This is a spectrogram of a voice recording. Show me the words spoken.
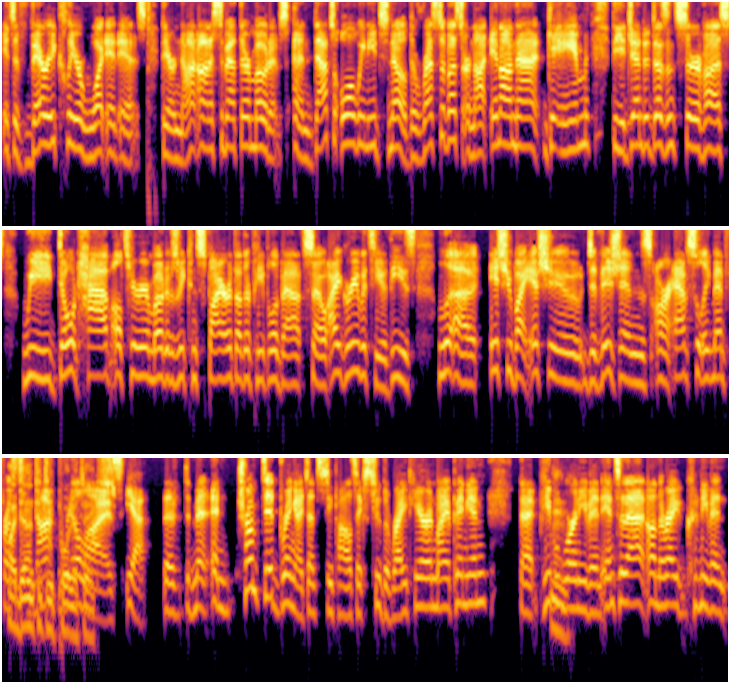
It's very clear what it is. They're not honest about their motives. And that's all we need to know. The rest of us are not in on that game. The agenda doesn't serve us. We don't have ulterior motives we conspire with other people about. So I agree with you. These uh, issue by issue divisions are absolutely meant for us Identity to not politics. realize. Yeah the and Trump did bring identity politics to the right here, in my opinion. That people mm. weren't even into that on the right, couldn't even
